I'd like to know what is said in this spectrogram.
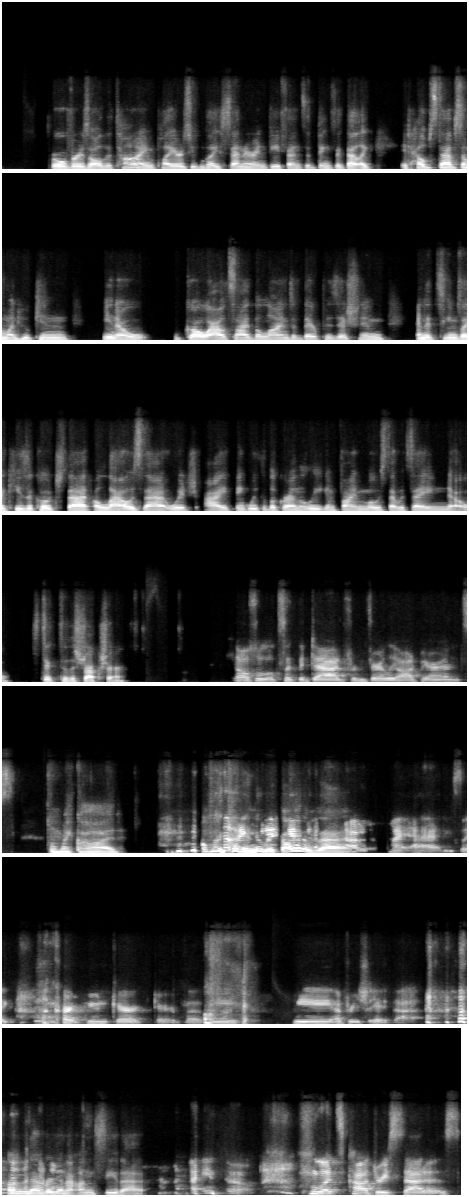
rovers all the time, players who can play center and defense and things like that. Like it helps to have someone who can, you know, go outside the lines of their position. And it seems like he's a coach that allows that, which I think we could look around the league and find most that would say no, stick to the structure. He also looks like the dad from Fairly Odd Parents. Oh my God. Oh my God, I never thought of that. my head. He's like a cartoon character, but oh we we appreciate that. I'm never gonna unsee that. I know. What's Kadri's status?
